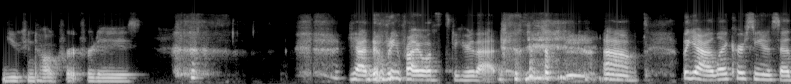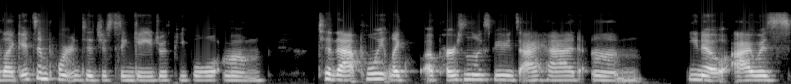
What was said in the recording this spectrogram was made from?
you can talk for it for days. yeah, nobody probably wants to hear that. um, but yeah, like Christina said, like it's important to just engage with people. Um, to that point, like a personal experience I had, um, you know, I was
